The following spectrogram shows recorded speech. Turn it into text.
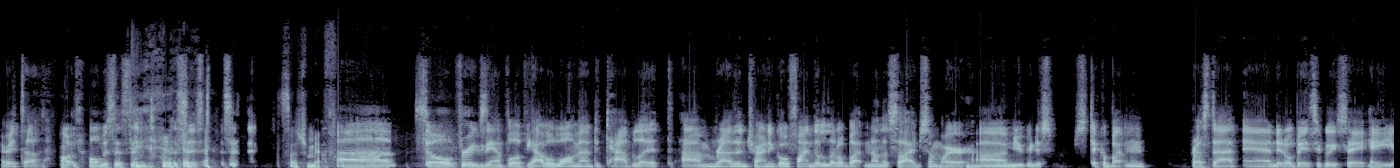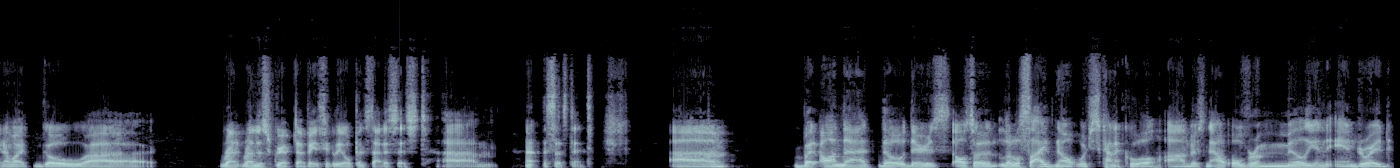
All right, the Home Assistant Assist Assistant. Such a mouthful. Uh, so, for example, if you have a wall mounted tablet, um, rather than trying to go find the little button on the side somewhere, mm. um, you can just stick a button, press that, and it'll basically say, hey, you know what, go uh, run, run the script that basically opens that assist um, assistant. Um, but on that though, there's also a little side note, which is kind of cool. Um, there's now over a million Android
